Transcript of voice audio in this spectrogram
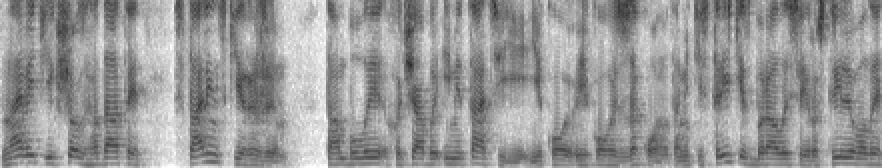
навіть якщо згадати сталінський режим. Там були хоча б імітації якого, якогось закону. Там якісь трійки збиралися і розстрілювали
